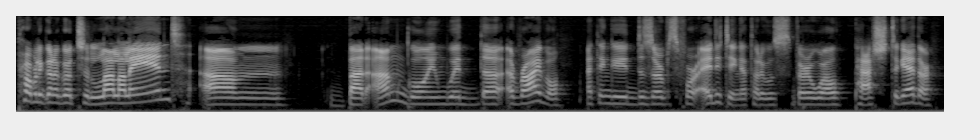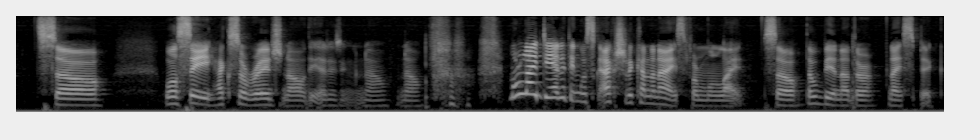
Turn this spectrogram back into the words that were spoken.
Probably gonna go to La La Land, um, but I'm going with the Arrival. I think it deserves for editing. I thought it was very well patched together. So We'll see. Hacksaw Ridge, no. The editing, no, no. Moonlight, the editing was actually kind of nice for Moonlight. So that would be another nice pick.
